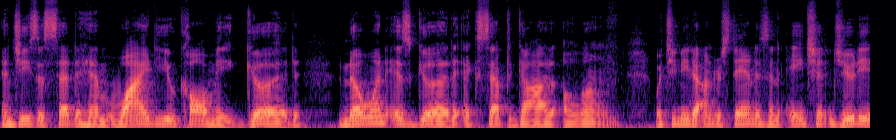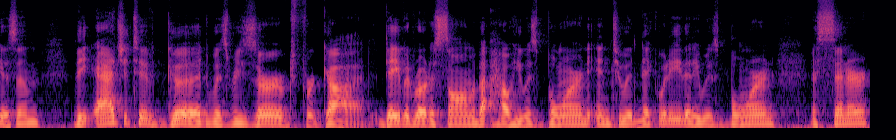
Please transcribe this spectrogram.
And Jesus said to him, Why do you call me good? No one is good except God alone. What you need to understand is in ancient Judaism, the adjective good was reserved for God. David wrote a psalm about how he was born into iniquity, that he was born a sinner.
